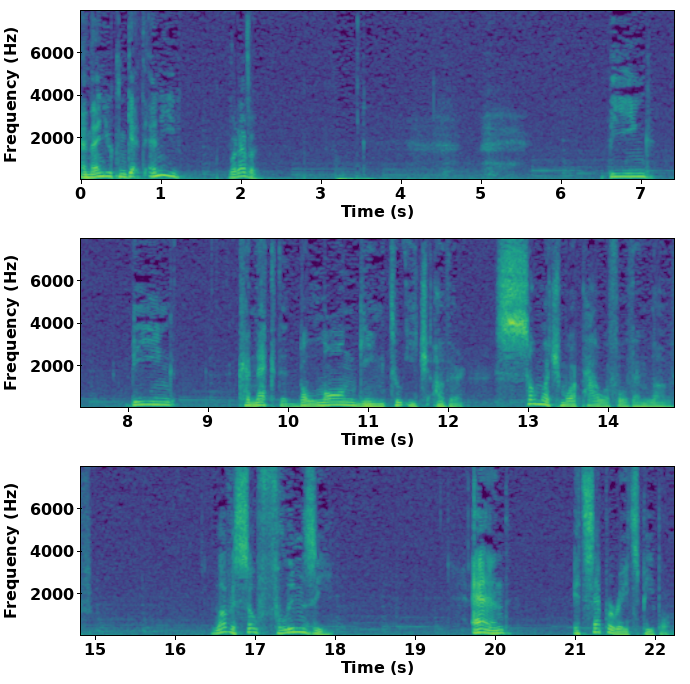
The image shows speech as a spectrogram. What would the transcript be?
And then you can get any, whatever. Being, being connected, belonging to each other, so much more powerful than love. Love is so flimsy. And it separates people.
